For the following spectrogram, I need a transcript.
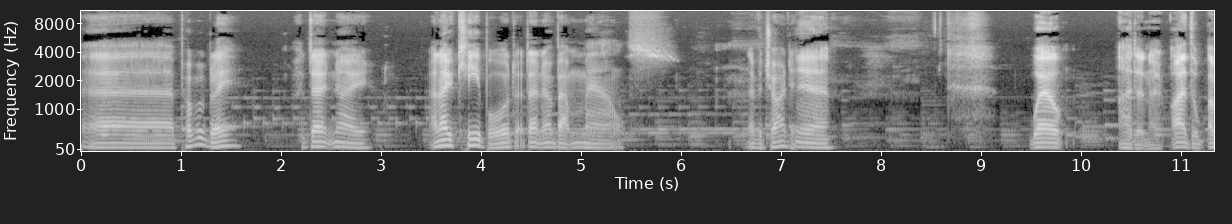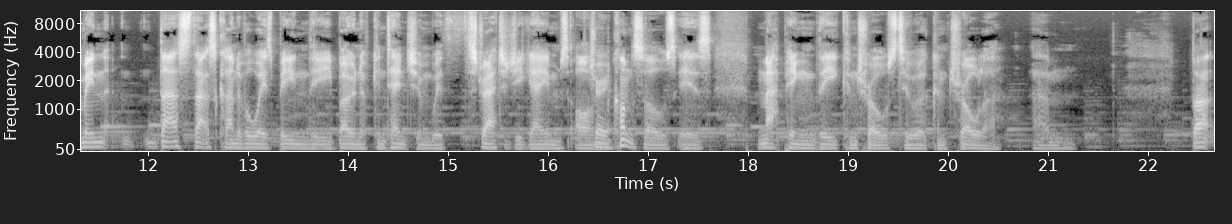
Uh, probably. I don't know. I know keyboard. I don't know about mouse. Never tried it. Yeah. Well, I don't know. Either I mean, that's that's kind of always been the bone of contention with strategy games on True. consoles is mapping the controls to a controller. Um, but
